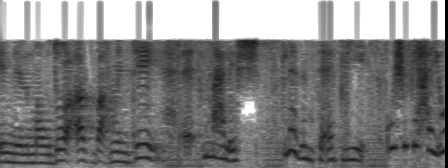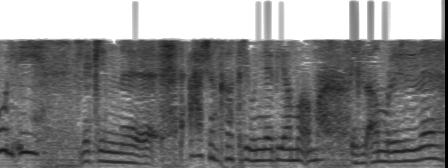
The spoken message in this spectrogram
إن الموضوع أصبح من تيه آه، معلش لازم تقابليه وشوفي هيقول إيه. لكن آه، عشان خاطري والنبي يا ماما. الأمر لله.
